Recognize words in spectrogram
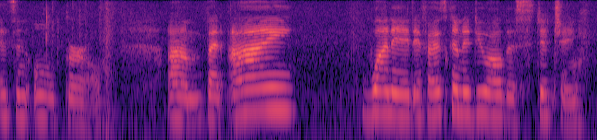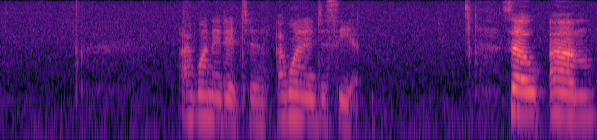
It's an old girl. Um, but I wanted, if I was going to do all this stitching, I wanted it to, I wanted to see it. So, um,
